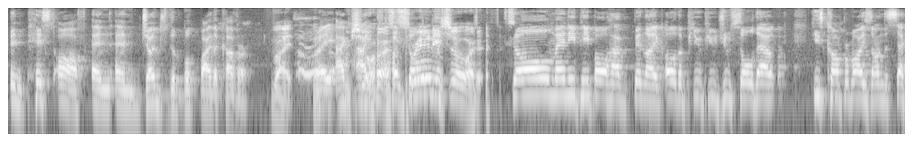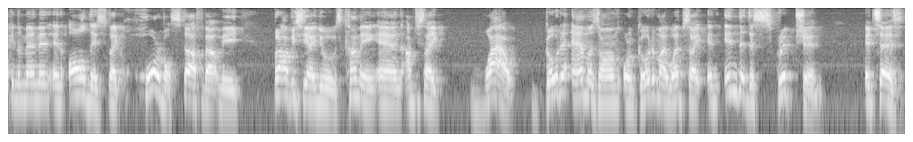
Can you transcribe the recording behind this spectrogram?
been pissed off and and judged the book by the cover. Right. Right. I, am sure. I, am so pretty many, sure. So many people have been like, "Oh, the Pew Pew Jew sold out. He's compromised on the Second Amendment and all this like horrible stuff about me." But obviously, I knew it was coming, and I'm just like, "Wow." Go to Amazon or go to my website, and in the description, it says,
